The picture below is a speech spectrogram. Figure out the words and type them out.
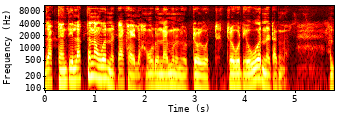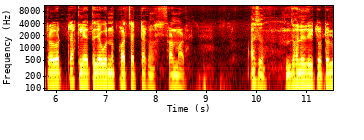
जागताना ती लागतं ना वरनं टाकायला. ओढून नाही म्हणून हे टळवट टळवट हे वरनं टाकणार. आणि टळवट टाकल्यावर त्याच्यावरनं पाच आठ टाकणार साडमाड. असं झालेली टोटल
